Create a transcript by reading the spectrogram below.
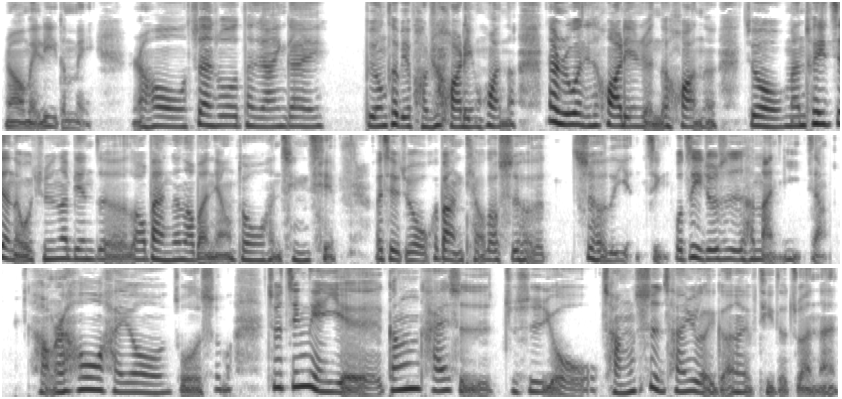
然后美丽的美，然后虽然说大家应该。不用特别跑去花莲换呢，但如果你是花莲人的话呢，就蛮推荐的。我觉得那边的老板跟老板娘都很亲切，而且就会帮你挑到适合的适合的眼镜。我自己就是很满意这样。好，然后还有做了什么？就今年也刚开始，就是有尝试参与了一个 NFT 的专栏，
